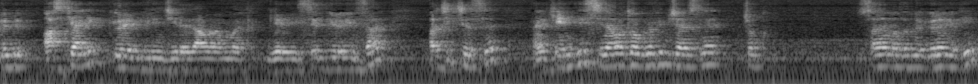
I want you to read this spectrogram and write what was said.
böyle bir askerlik görevi bilinciyle davranmak gereği hissediyor insan. Açıkçası hani kendi sinematografim içerisinde çok sayamadığım ve göremediğim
